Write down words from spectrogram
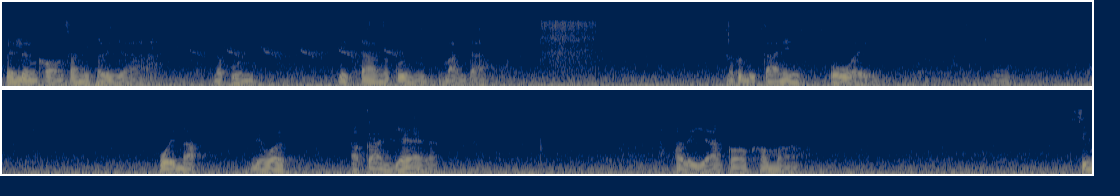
เป็นเรื่องของสามีภรรยานกุลปิตานกุลมารดานกุลปิตานี่ป่วย ป่วยหนัก เรียกว่าอาการแย่แล้วภรรยาก็เข้ามา สิ่ง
